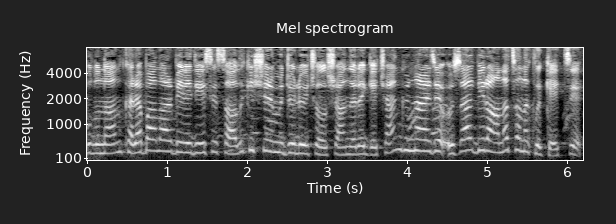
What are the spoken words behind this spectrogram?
bulunan Karabağlar Belediyesi Sağlık İşleri Müdürlüğü çalışanları geçen günlerde özel bir ana tanıklık etti.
